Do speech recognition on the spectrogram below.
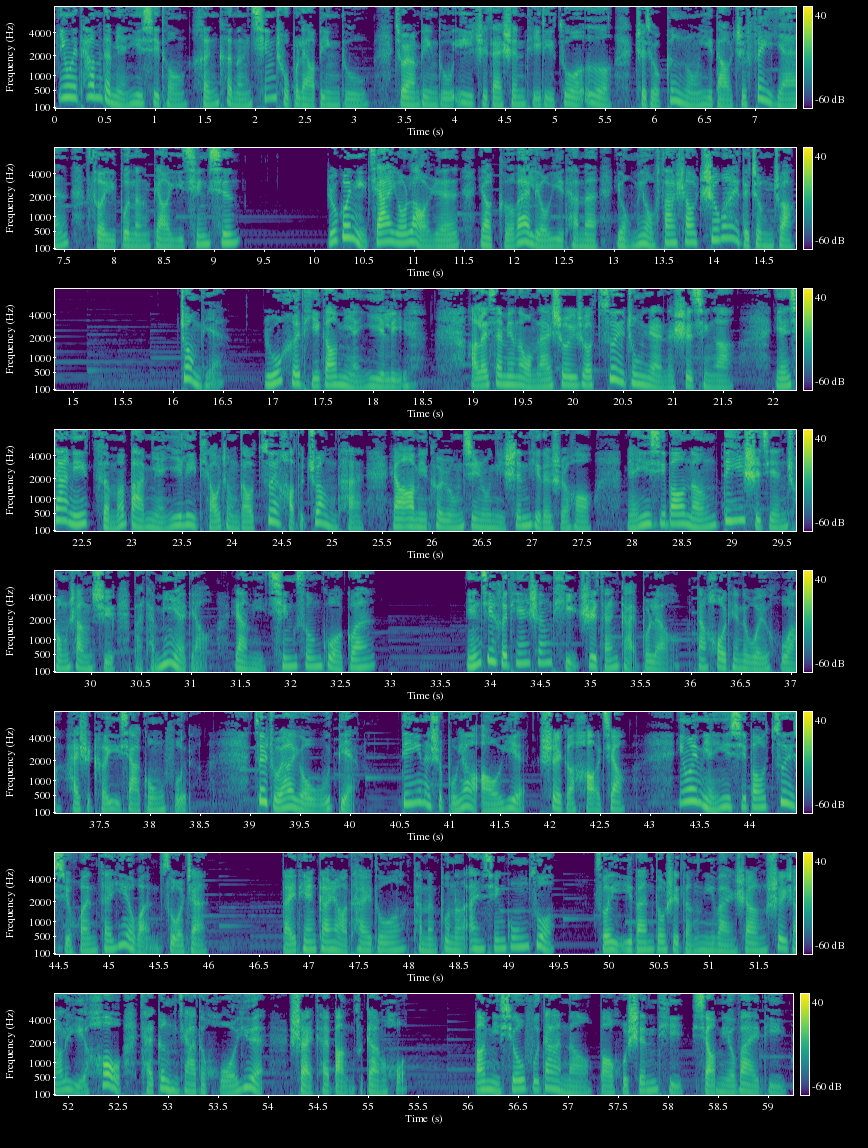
因为他们的免疫系统很可能清除不了病毒，就让病毒一直在身体里作恶，这就更容易导致肺炎，所以不能掉以轻心。如果你家有老人，要格外留意他们有没有发烧之外的症状。重点，如何提高免疫力？好了，下面呢，我们来说一说最重点的事情啊。眼下你怎么把免疫力调整到最好的状态，让奥密克戎进入你身体的时候，免疫细胞能第一时间冲上去把它灭掉，让你轻松过关。年纪和天生体质咱改不了，但后天的维护啊，还是可以下功夫的。最主要有五点，第一呢是不要熬夜，睡个好觉，因为免疫细胞最喜欢在夜晚作战，白天干扰太多，他们不能安心工作，所以一般都是等你晚上睡着了以后，才更加的活跃，甩开膀子干活，帮你修复大脑，保护身体，消灭外敌。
